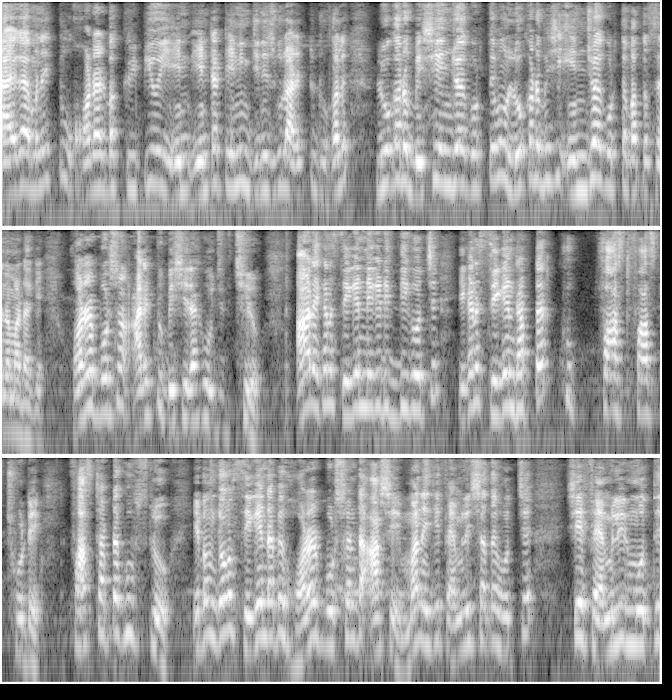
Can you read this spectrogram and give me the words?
জায়গা মানে একটু হরার বা ক্রিপি ওই এন্টারটেনিং জিনিসগুলো আরেকটু ঢোকালে লোক আরও বেশি এনজয় করতে এবং লোক আরও বেশি এনজয় করতে পারতো সিনেমাটাকে হরার পোর্শন আরেকটু বেশি রাখা উচিত ছিল। আর এখানে সেকেন্ড নেগেটিভ দিক হচ্ছে, এখানে সেকেন্ড হাফটা খুব ফাস্ট ফাস্ট ছোটে। ফার্স্ট হাফটা খুব স্লো এবং যখন সেকেন্ড হাফে হরার পোর্শনটা আসে মানে যে ফ্যামিলির সাথে হচ্ছে, সে ফ্যামিলির মধ্যে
